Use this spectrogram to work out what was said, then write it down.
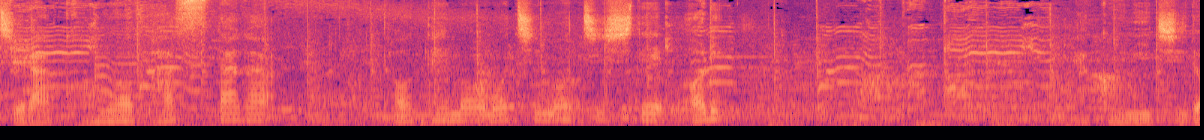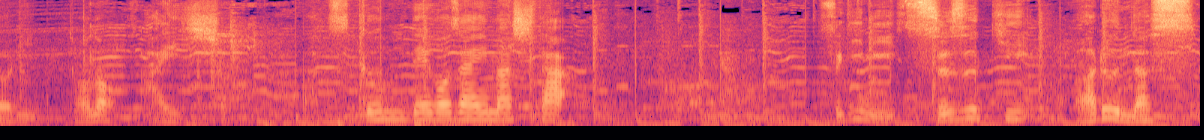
ちらこのパスタがとてももちもちしており百日鶏との相性抜群でございました。次に鈴木バルナス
